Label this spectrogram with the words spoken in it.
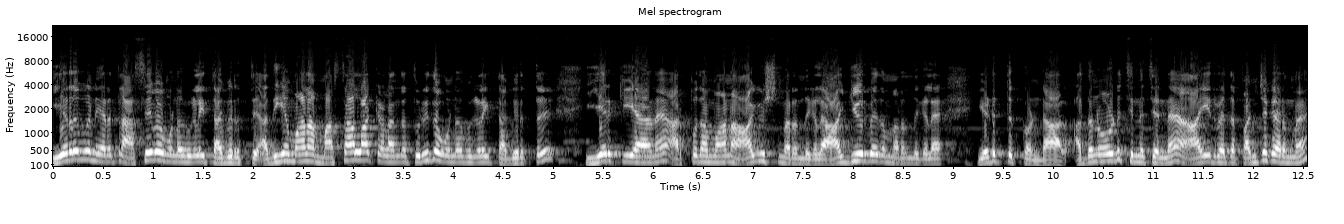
இரவு நேரத்தில் அசைவ உணவுகளை தவிர்த்து அதிகமான மசாலா கலந்த துரித உணவுகளை தவிர்த்து இயற்கையான அற்புதமான ஆயுஷ் மருந்துகளை ஆயுர்வேத மருந்துகளை எடுத்துக்கொண்டால் அதனோடு சின்ன சின்ன ஆயுர்வேத பஞ்சகர்ம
